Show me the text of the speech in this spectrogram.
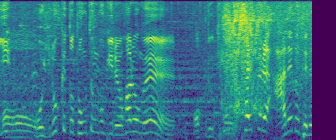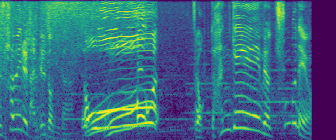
이 오. 오, 이렇게 또 동등 무기를 활용을 어 그리고 탈출을 안 해도 되는 사회를 만들던가. 오! 역- 한 개면 충분해요.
